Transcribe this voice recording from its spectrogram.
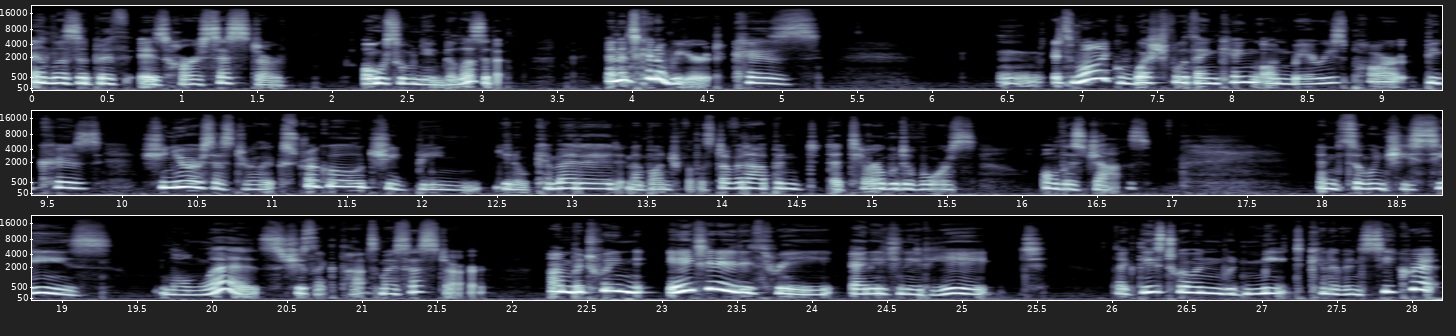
Elizabeth is her sister, also named Elizabeth. And it's kind of weird because it's more like wishful thinking on Mary's part because she knew her sister like struggled, she'd been, you know, committed and a bunch of other stuff had happened, a terrible divorce, all this jazz. And so when she sees Long Liz, she's like, that's my sister. And between 1883 and 1888, like these two women would meet kind of in secret,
